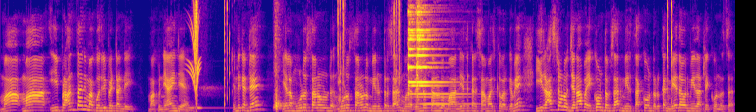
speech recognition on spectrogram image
మా మా ఈ ప్రాంతాన్ని మాకు వదిలిపెట్టండి. మాకు న్యాయం చేయండి. ఎందుకంటే ఇలా మూడో స్థానంలో మూడో స్థానంలో మీరుంటారు సార్. రెండో స్థానంలో మా నేతకని సామాజిక వర్గమే. ఈ రాష్ట్రంలో జనాభా ఎక్కువ ఉంటాం సార్. మీరు తక్కువ ఉంటారు. కానీ మేధావులు మీ దాంట్లో ఎక్కువ ఉన్నారు సార్.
